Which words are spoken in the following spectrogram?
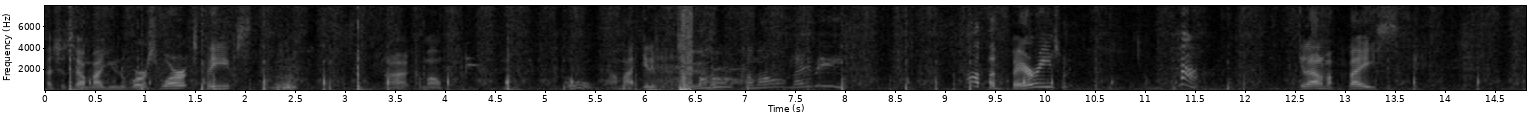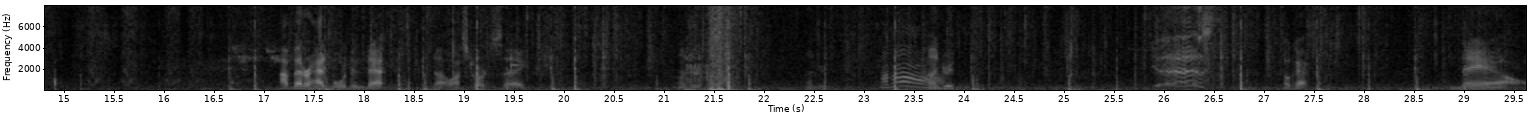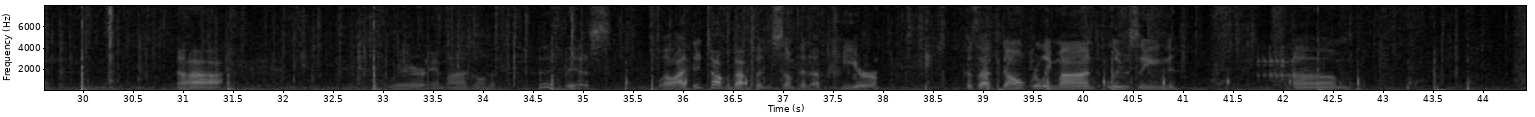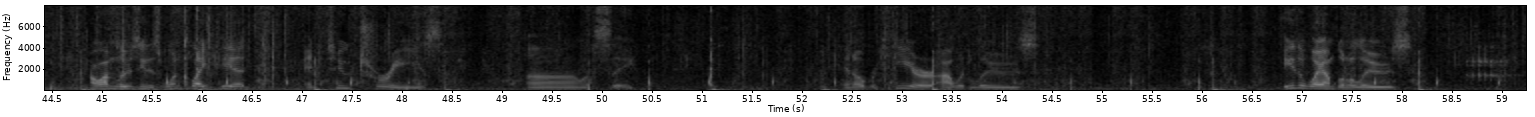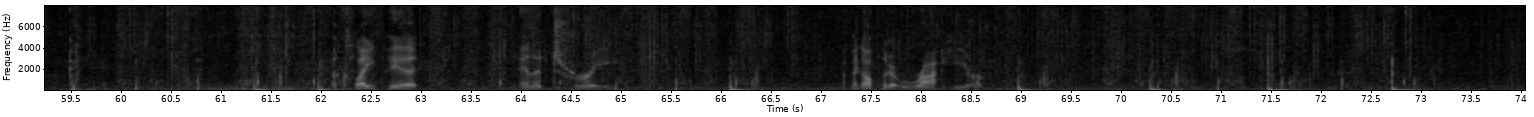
That's just how my universe works, peeps. Alright, come on. Ooh, I might get it with two. Come on, baby. Not the berries. Get out of my face. I better had more than that. No, I started to say. 100. 100. Haha. 100. Yes! Okay. Now. Aha. Where am I going to put this? Well, I did talk about putting something up here. Because I don't really mind losing... Um, all I'm losing is one clay pit and two trees. Uh, let's see. And over here, I would lose... Either way, I'm going to lose a clay pit and a tree. I think I'll put it right here.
